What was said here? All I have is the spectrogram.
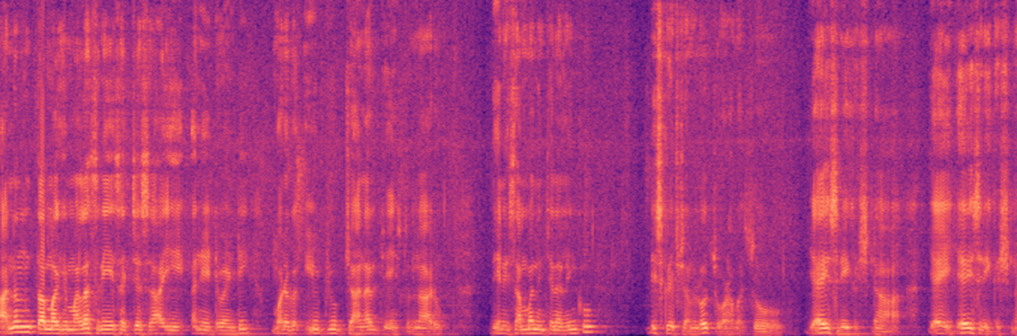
అనంత మహిమల శ్రీ సత్యసాయి అనేటువంటి మరొక యూట్యూబ్ ఛానల్ చేయిస్తున్నారు. దీనికి సంబంధించిన లింకు డిస్క్రిప్షన్లో చూడవచ్చు. జై శ్రీకృష్ణ. జై జై శ్రీకృష్ణ.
